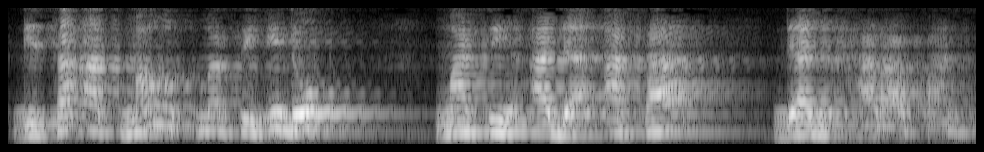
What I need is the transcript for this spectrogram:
di saat maut masih hidup masih ada asa dan harapan.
